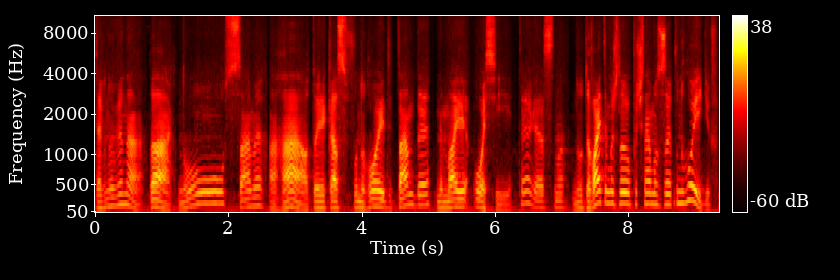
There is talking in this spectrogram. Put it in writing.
дерновина. Так, ну саме. Ага, ото якраз фунгоїди там, де немає осії. Інтересно. Ну давайте, можливо, почнемо з фунгоїдів.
